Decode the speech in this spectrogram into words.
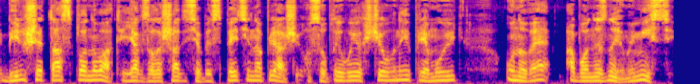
більше та спланувати, як залишатися в безпеці на пляжі, особливо якщо вони прямують у нове або незнайоме місце.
